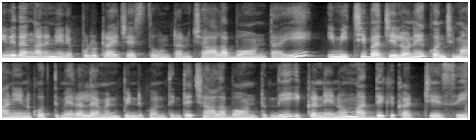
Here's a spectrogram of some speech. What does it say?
ఈ విధంగానే నేను ఎప్పుడు ట్రై చేస్తూ ఉంటాను. చాలా బాగుంటాయి. ఈ మిర్చి బజ్జీలోనే కొంచెం ఆనియన్ కొత్తిమీర లెమన్ పిండుకొని తింటే చాలా బాగుంటుంది. ఇక్కడ నేను మధ్యకి కట్ చేసి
